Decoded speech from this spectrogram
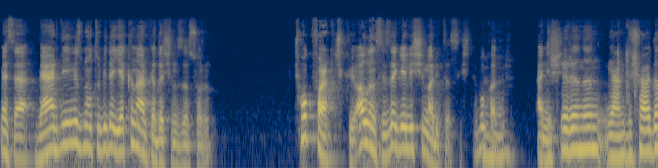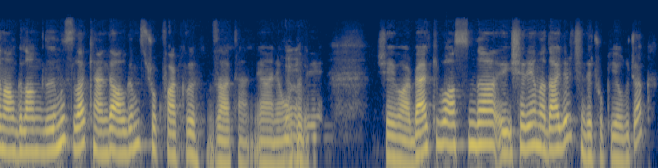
Mesela verdiğiniz notu bir de yakın arkadaşınıza sorun. Çok fark çıkıyor. Alın size gelişim haritası işte. Bu Hı-hı. kadar. Hani dışarının yani dışarıdan algılandığımızla kendi algımız çok farklı zaten. Yani orada bir şey var. Belki bu aslında e, iş arayan adaylar için de çok iyi olacak.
